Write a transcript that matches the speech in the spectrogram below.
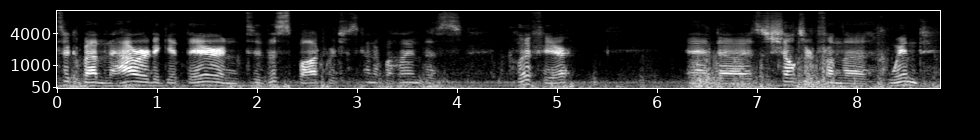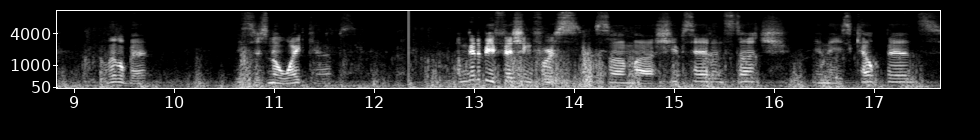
took about an hour to get there and to this spot, which is kind of behind this cliff here. And uh, it's sheltered from the wind a little bit. At least there's no white caps. I'm going to be fishing for some uh, sheepshead and such in these kelp beds.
